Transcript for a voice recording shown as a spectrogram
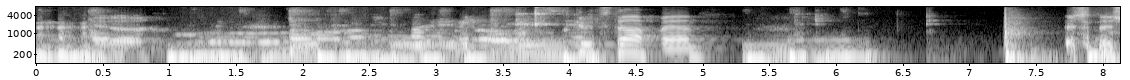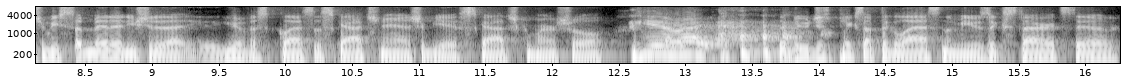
Yeah. Good stuff, man. That should, that should be submitted. You should. uh, You have a glass of scotch in your hand. It should be a scotch commercial. Yeah, right. The dude just picks up the glass and the music starts, dude.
